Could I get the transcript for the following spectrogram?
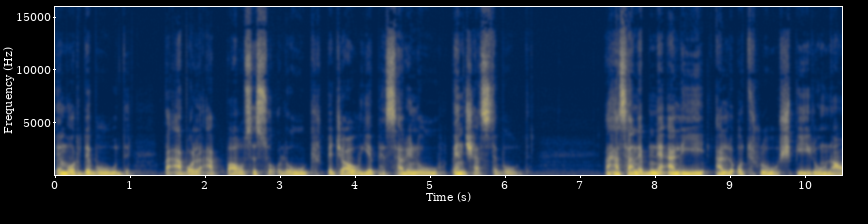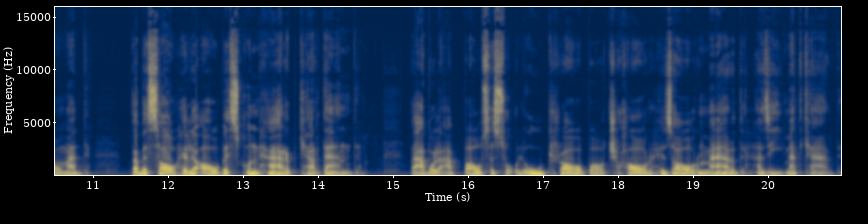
بمرده بود و ابوالعباس سعلوک به جای پسر نوح بنشسته بود و حسن ابن علی الاتروش بیرون آمد و به ساحل آبسکون حرب کردند و ابوالعباس سعلوک را با چهار هزار مرد هزیمت کرد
